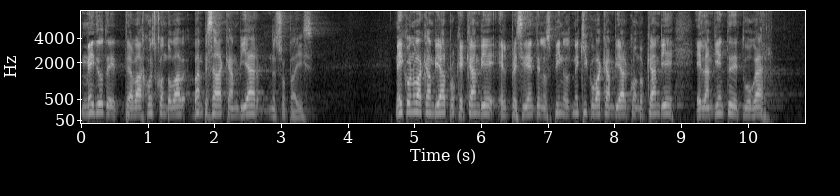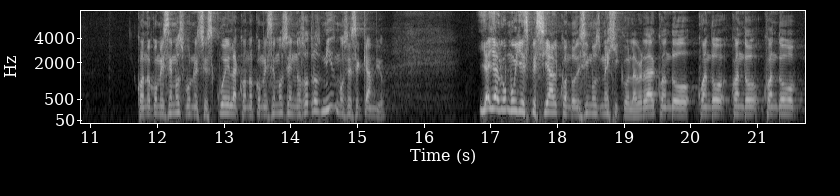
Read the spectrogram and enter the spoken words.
medio de trabajo, es cuando va, a empezar a cambiar nuestro país. México no va a cambiar porque cambie el presidente en los pinos. México va a cambiar cuando cambie el ambiente de tu hogar. Cuando comencemos por nuestra escuela, cuando comencemos en nosotros mismos ese cambio. Y hay algo muy especial cuando decimos México, la verdad, cuando, cuando, cuando, cuando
